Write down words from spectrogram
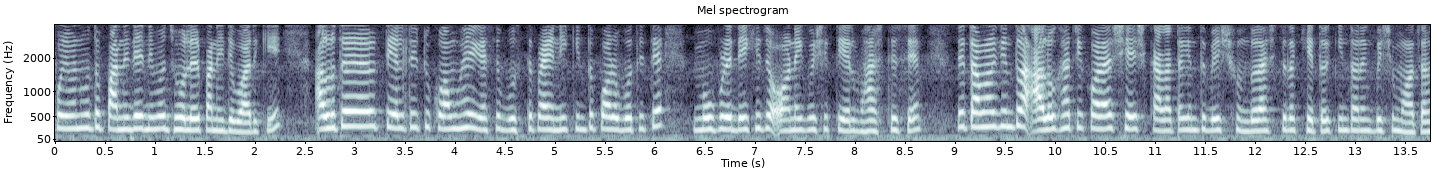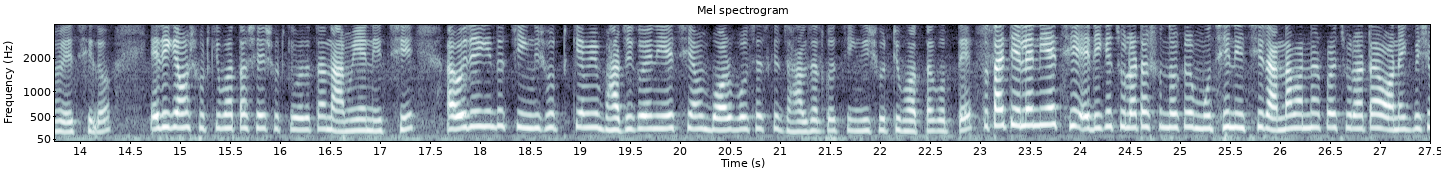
পরিমাণ মতো পানি দিয়ে নিব ঝোলের পানি দেবো আর কি। আলুতে তেলটা একটু কম হয়ে গেছে, বুঝতে পারিনি, কিন্তু পরবর্তীতে উপরে দেখি যে অনেক বেশি তেল ভাসতেছে। যেহেতু আমার কিন্তু আলু ঘাটি করা শেষ, কালারটা কিন্তু বেশ সুন্দর আসছিল, খেতেও কিন্তু অনেক বেশি মজা হয়েছিল। এদিকে আমার শুটকি ভাতা শেষ, শুটকি ভাতাটা নামিয়ে নিচ্ছি। আর ওইদিকে কিন্তু চিংড়ি শুটকি আমি ভাজি করে নিয়েছি। আমার বর বলছে আজকে ঝাল ঝাল করে চিংড়ি শুটকি ভর্তা করতে। তো তাই টেলে নিয়েছি, এদিকে চুলাটা সুন্দর সুন্দর করে মুছে নিচ্ছি। রান্না বান্নার পরে চুলাটা অনেক বেশি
